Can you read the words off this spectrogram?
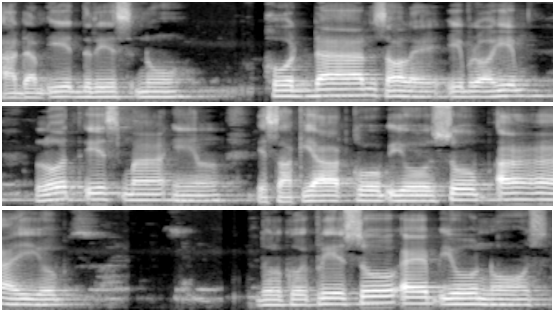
Adam Idris Nuh Hudan Sholeh Ibrahim Lut Ismail Ishak Yakub Yusuf Ayub Dulkifli Sueb Yunus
